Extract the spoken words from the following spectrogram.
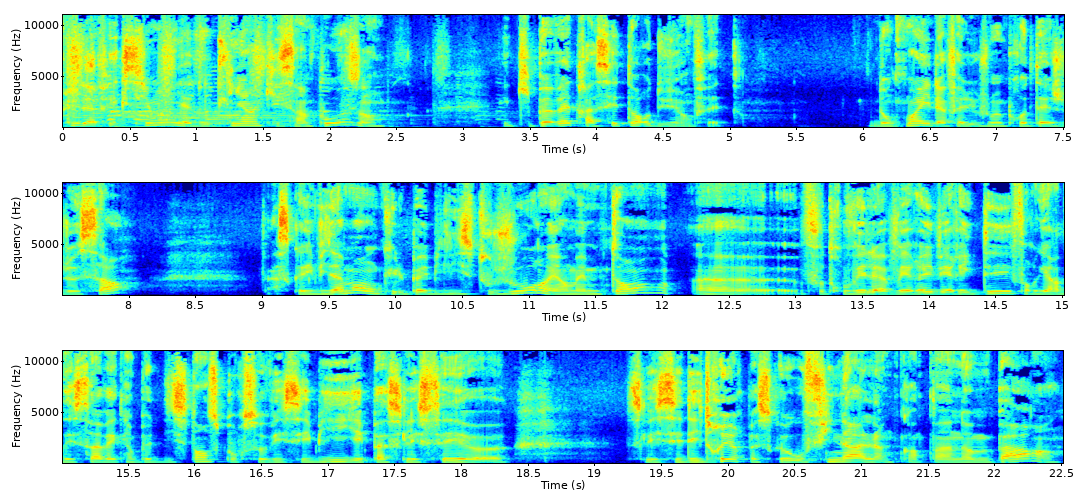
plus d'affection, il y a d'autres liens qui s'imposent et qui peuvent être assez tordus en fait. Donc moi, il a fallu que je me protège de ça. Parce qu'évidemment, on culpabilise toujours et en même temps, euh, faut trouver la vraie vérité, faut regarder ça avec un peu de distance pour sauver ses billes et pas se laisser euh, se laisser détruire parce qu'au final, quand un homme part,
